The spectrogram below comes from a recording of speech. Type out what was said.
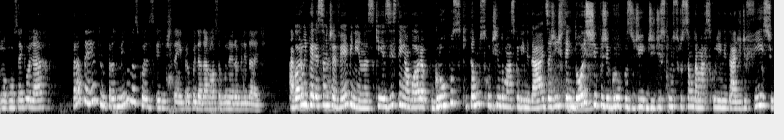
não consegue olhar para dentro, para as mínimas coisas que a gente tem para cuidar da nossa vulnerabilidade? Agora, o interessante é ver, meninas, que existem agora grupos que estão discutindo masculinidades. A gente tem dois tipos de grupos de, de desconstrução da masculinidade difícil,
